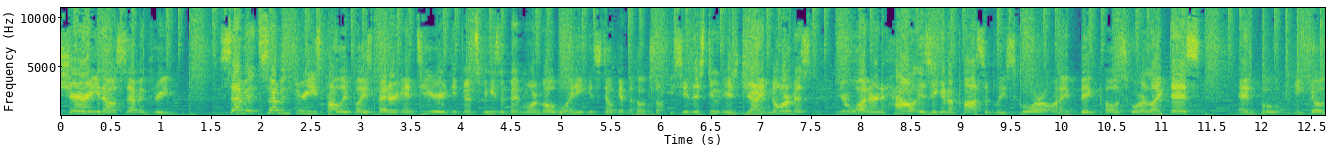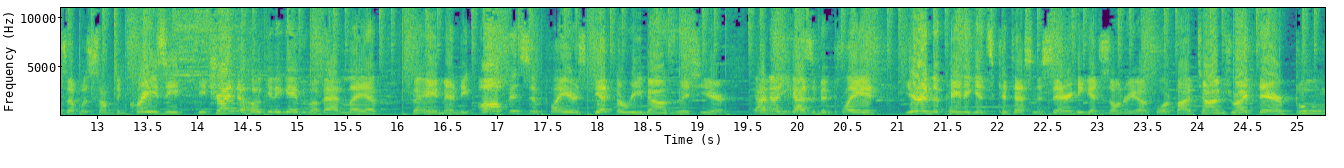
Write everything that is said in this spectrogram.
sure, you know, 7'3", Seven seven threes probably plays better interior defense, but he's a bit more mobile and he can still get the hooks off. You see, this dude is ginormous. You're wondering how is he going to possibly score on a big post score like this? And boom, he goes up with something crazy. He tried to hook it, it gave him a bad layup. But hey, man, the offensive players get the rebounds this year. I know you guys have been playing you're in the paint against contestant center. He gets his own rebound four or five times. Right there. Boom.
